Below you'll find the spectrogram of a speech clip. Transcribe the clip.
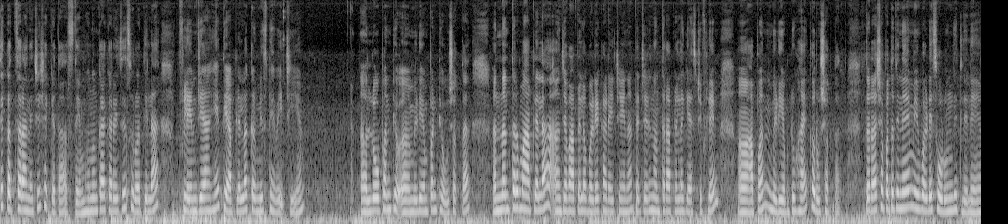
ते कच्चं राहण्याची शक्यता असते. म्हणून काय करायचं सुरुवातीला फ्लेम जे आहे ती आपल्याला कमीच ठेवायची आहे. लो पण ठेव मिडियम पण ठेवू शकतात. नंतर मग आपल्याला जेव्हा आपल्याला वडे काढायचे आहे ना त्याच्यानंतर आपल्याला गॅसची फ्लेम आपण मिडियम टू हाय करू शकतात. तर अशा पद्धतीने मी वडे सोडून घेतलेले आहे.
